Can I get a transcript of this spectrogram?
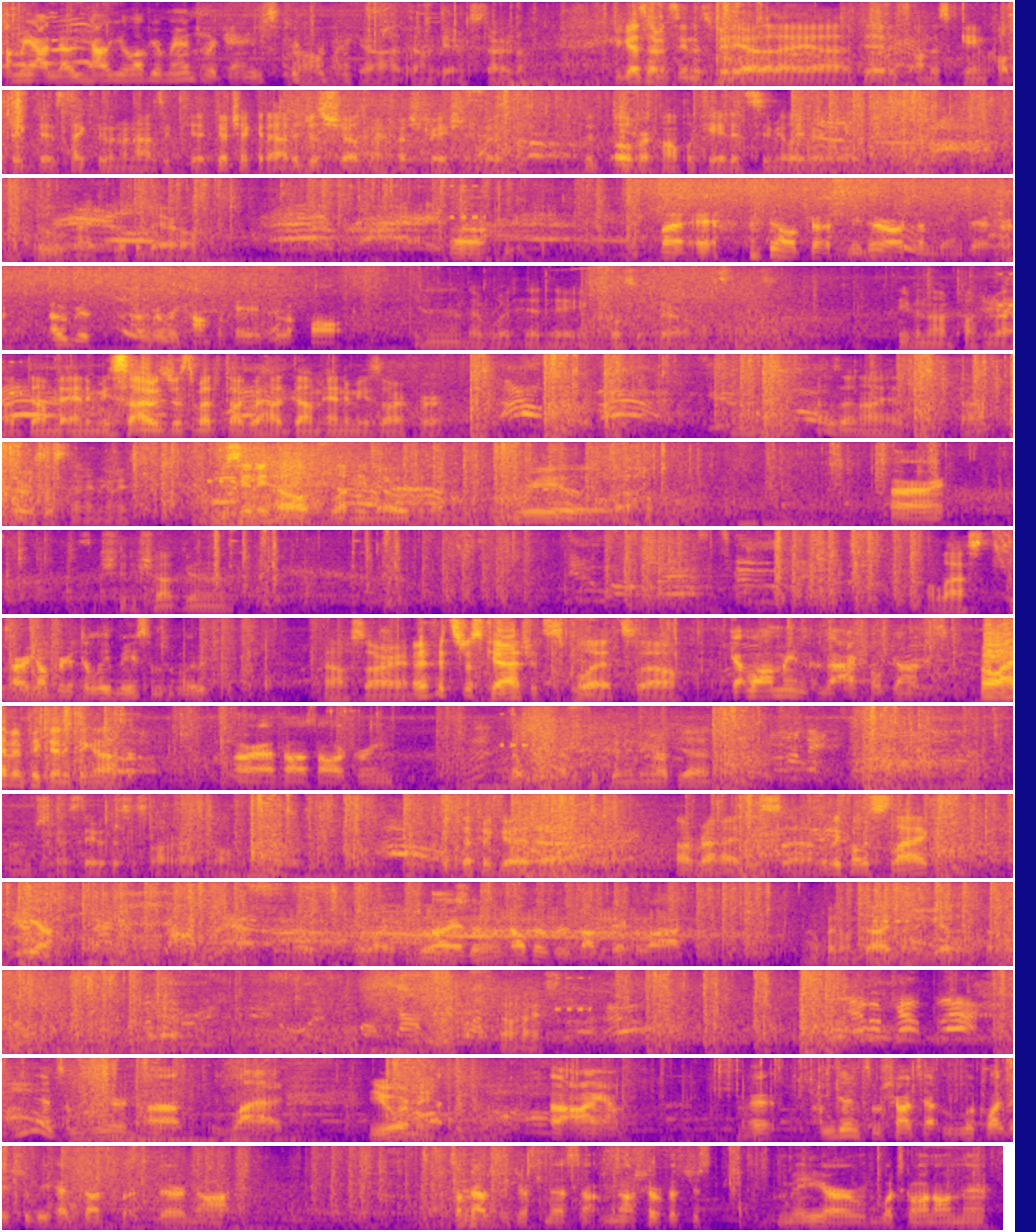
I mean, I know how you love your management games. Oh my god, don't get me started on it. If you guys haven't seen this video that I uh, did, it's on this game called Big Biz Tycoon when I was a kid. Go check it out. It just shows my frustration with, with overcomplicated simulator games. Ooh, nice, with a barrel. Uh, but uh, no, trust me, there are some games that are over, overly complicated to a fault. And I would hit a explosive barrel. Nice. Even though I'm talking about how dumb the enemies I was just about to talk about how dumb enemies are for... Uh, How is that not a headshot? Oh, they're resistant anyways. If you see any health, let me know, because I'm really low. Alright. It's a shitty shotgun. Last. Alright, don't forget to leave me some loot. Oh, sorry. If it's just cash, it's split, so... Yeah, well, I mean the actual guns. Oh, I haven't picked anything up. Alright, I thought I saw a green. Nope, I haven't picked anything up yet. I'm just gonna stay with this assault rifle. Picked up a good, uh... Alright, this, uh... What do they call this? Slag? Yeah. Oh, Goliath. Is that Alright, there's some health over by the dead Goliath. I hope I don't die trying to get it, though. Yeah. Oh, nice. I'm getting some weird uh, lag. You or me? Uh, I am. Uh, I'm getting some shots that look like they should be headshots, but they're not. Sometimes they just miss. I'm not sure if it's just me or what's going on there.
